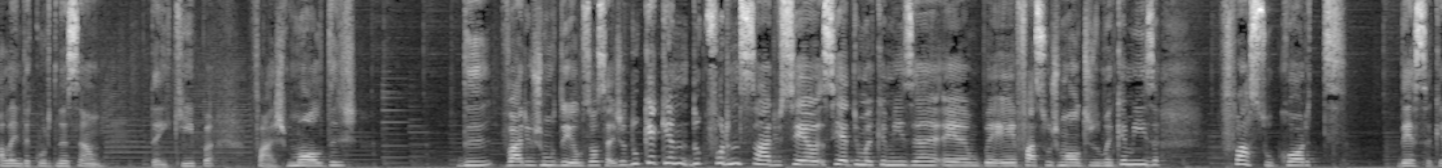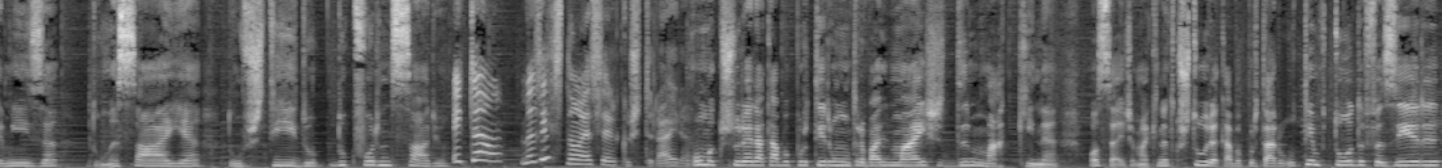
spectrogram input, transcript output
além da coordenação da equipa, faz moldes de vários modelos, ou seja, do que, é que é- do que for necessário. Se é, se é de uma camisa, é, é- faço os moldes de uma camisa, faço o corte dessa camisa, de uma saia, de um vestido, do que for necessário. Então, mas isso não é ser costureira? Uma costureira acaba por ter um trabalho mais de máquina, ou seja, máquina de costura, acaba por estar o tempo todo a fazer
